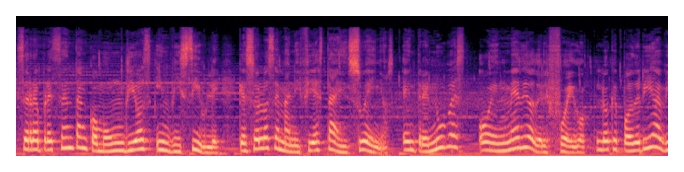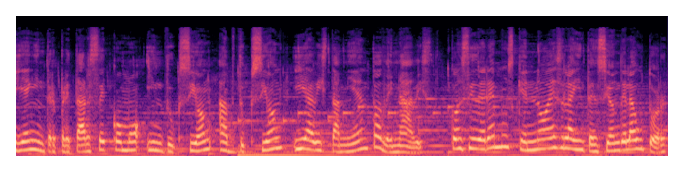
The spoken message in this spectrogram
se representan como un Dios invisible que solo se manifiesta en sueños, entre nubes o en medio del fuego, lo que podría bien interpretarse como inducción, abducción y avistamiento de naves. Consideremos que no es la intención del autor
